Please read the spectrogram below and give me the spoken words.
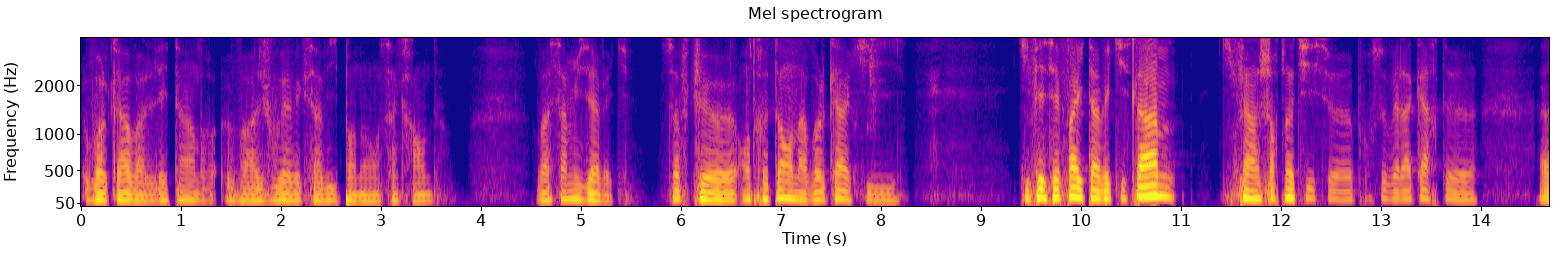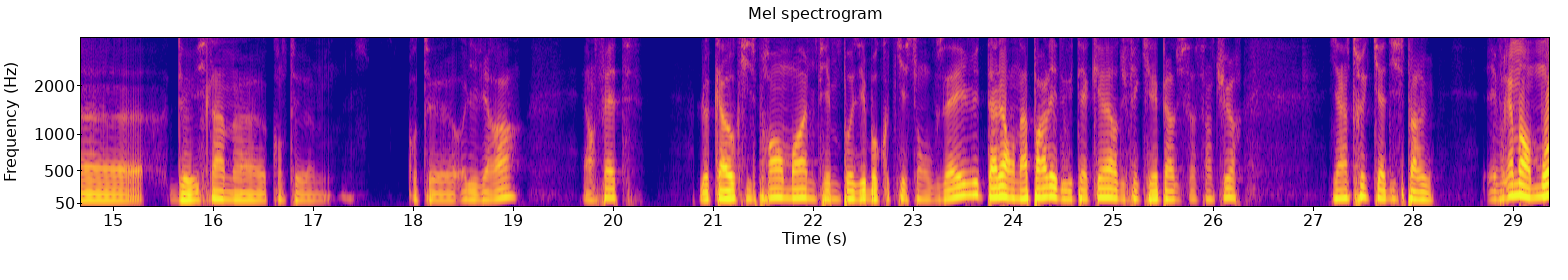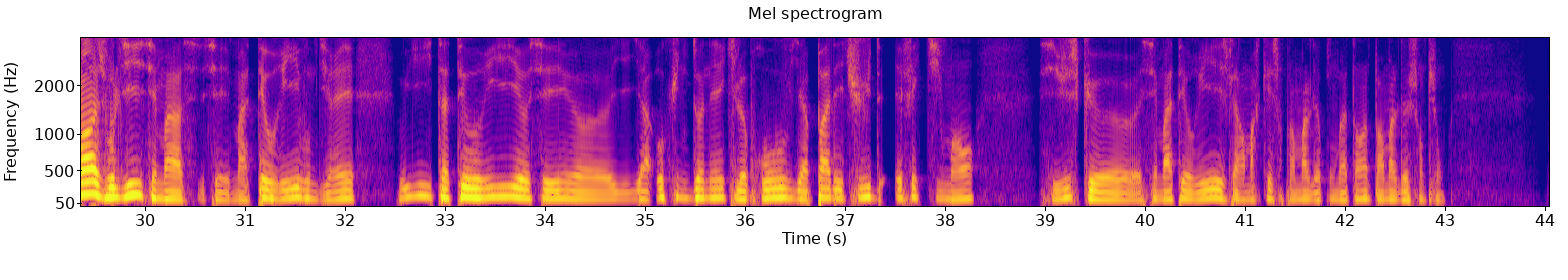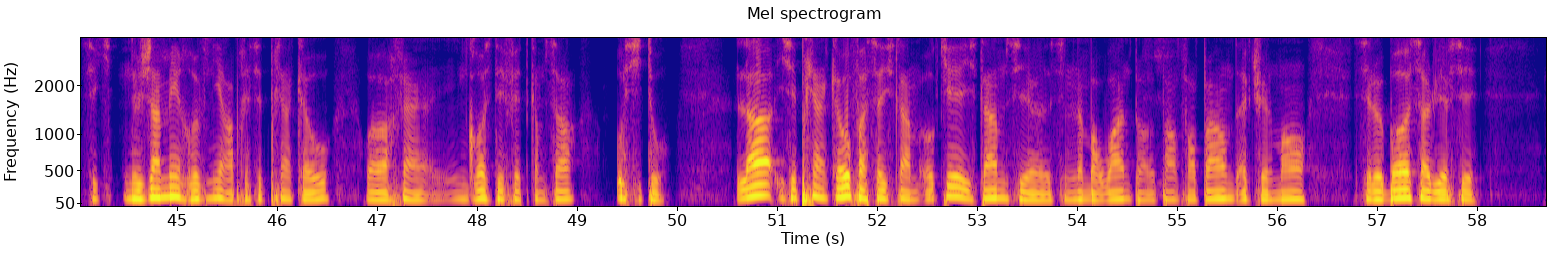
Volka va l'éteindre, va jouer avec sa vie pendant 5 rounds, va s'amuser avec. Sauf que entre temps, on a Volka qui, qui fait ses fights avec Islam, qui fait un short notice euh, pour sauver la carte euh, euh, de Islam contre, contre Oliveira. Et en fait, le chaos qui se prend, moi, il me fait me poser beaucoup de questions. Vous avez vu tout à l'heure, on a parlé de Whitaker, du fait qu'il ait perdu sa ceinture. Il y a un truc qui a disparu. Et vraiment, moi, je vous le dis, c'est ma, c'est ma théorie. Vous me direz, oui, ta théorie, euh, c'est, euh, il n'y a aucune donnée qui le prouve, il n'y a pas d'études. Effectivement, c'est juste que c'est ma théorie et je l'ai remarqué sur pas mal de combattants et pas mal de champions. C'est ne jamais revenir après s'être pris un KO ou avoir fait un- une grosse défaite comme ça aussitôt. Là, il s'est pris un KO face à Islam. Ok, Islam, c'est euh, c'est le number one, pound for pound actuellement. C'est le boss à l'UFC.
